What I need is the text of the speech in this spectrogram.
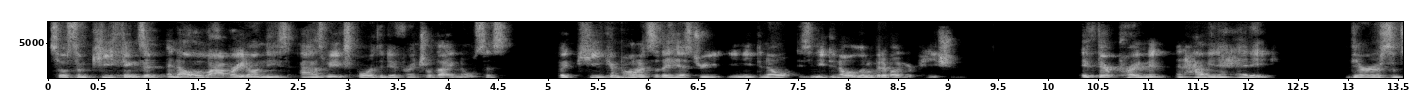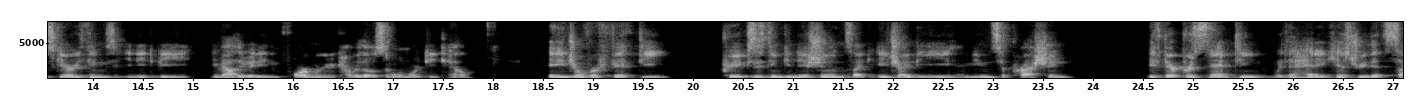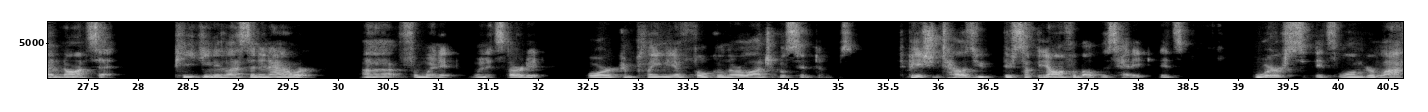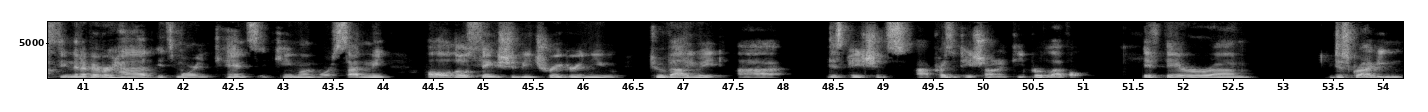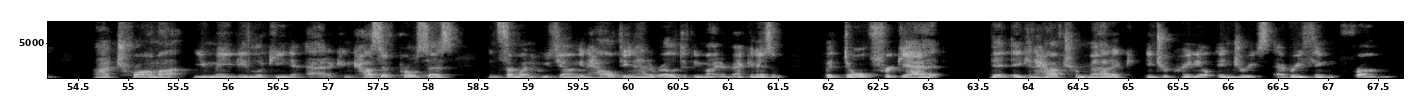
So some key things, and, and I'll elaborate on these as we explore the differential diagnosis. But key components of the history you need to know is you need to know a little bit about your patient. If they're pregnant and having a headache, there are some scary things that you need to be evaluating them for. And we're going to cover those in a little more detail. Age over 50, pre-existing conditions like HIV, immune suppression. If they're presenting with a headache history that's sudden onset, peaking in less than an hour uh, from when it when it started, or complaining of focal neurological symptoms, the patient tells you there's something off about this headache. It's worse. It's longer lasting than I've ever had. It's more intense. It came on more suddenly. All those things should be triggering you to evaluate uh, this patient's uh, presentation on a deeper level. If they're um, describing uh, trauma, you may be looking at a concussive process in someone who's young and healthy and had a relatively minor mechanism. But don't forget that they can have traumatic intracranial injuries, everything from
